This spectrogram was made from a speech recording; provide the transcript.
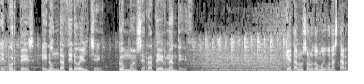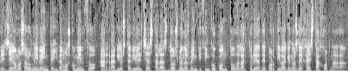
Deportes en Onda Cero Elche, con Monserrate Hernández. ¿Qué tal? Un saludo, muy buenas tardes. Llegamos a la 1 y 20 y damos comienzo a Radio Estadio Elche hasta las 2 menos 25 con toda la actualidad deportiva que nos deja esta jornada.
